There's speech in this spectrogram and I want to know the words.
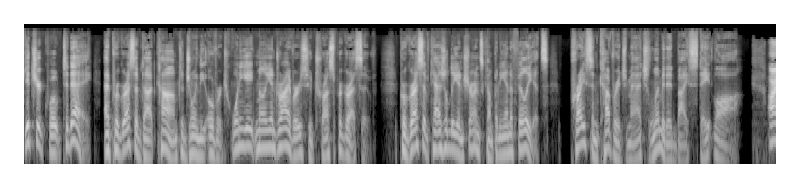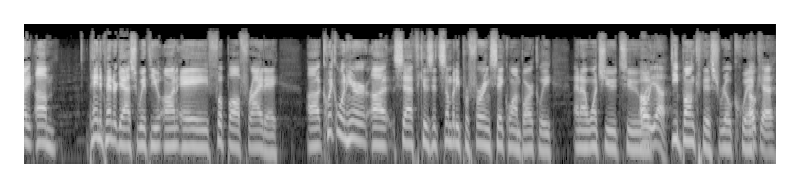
Get your quote today at progressive.com to join the over 28 million drivers who trust Progressive. Progressive Casualty Insurance Company and Affiliates. Price and coverage match limited by state law. All right, um, Payne and Pendergast with you on a football Friday. Uh, quick one here, uh, Seth, because it's somebody preferring Saquon Barkley, and I want you to Oh, uh, yeah. debunk this real quick. Okay.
